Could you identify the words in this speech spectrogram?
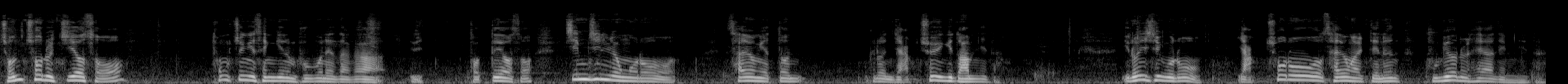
전초를 찧어서 통증이 생기는 부분에다가 덧대어서 찜질용으로 사용했던 그런 약초이기도 합니다. 이런 식으로 약초로 사용할 때는 구별을 해야 됩니다.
